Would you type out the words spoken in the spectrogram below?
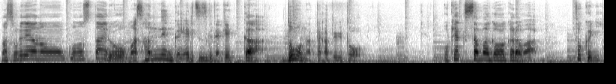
まあ、それであのこのスタイルをま3年間やり続けた結果どうなったかというとお客様側からは特に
